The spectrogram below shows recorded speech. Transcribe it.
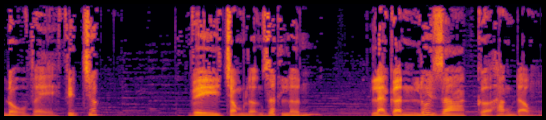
đổ về phía trước. Vì trọng lượng rất lớn, lại gần lối ra cửa hang động,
